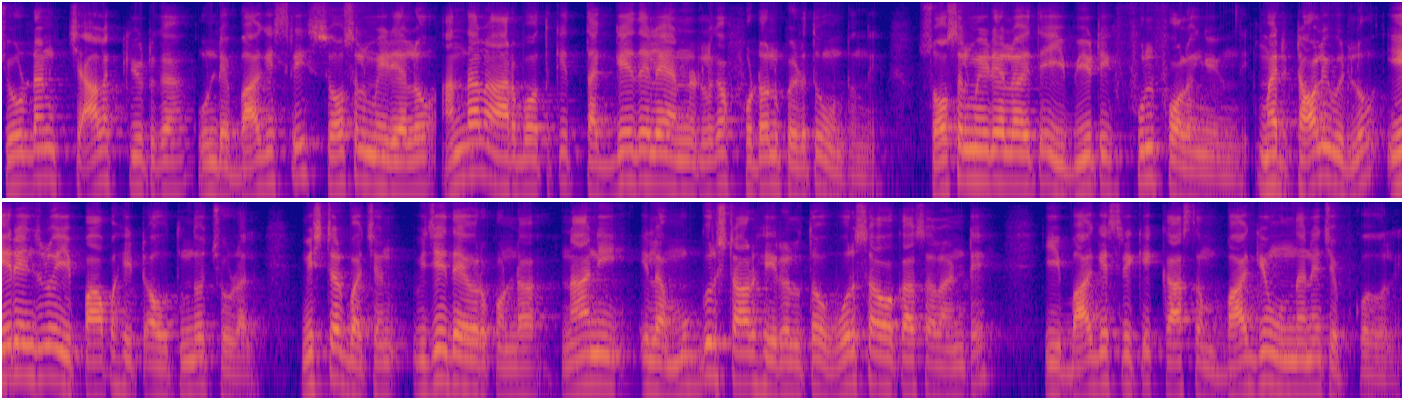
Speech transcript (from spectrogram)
చూడడానికి చాలా క్యూట్గా ఉండే భాగ్యశ్రీ సోషల్ మీడియాలో అందాల ఆరబోతకి తగ్గేదేలే అన్నట్లుగా ఫోటోలు పెడుతూ ఉంటుంది. సోషల్ మీడియాలో అయితే ఈ బ్యూటీకి ఫుల్ ఫాలోయింగ్ ఉంది. మరి టాలీవుడ్లో ఏ రేంజ్లో ఈ పాప హిట్ అవుతుందో చూడాలి. మిస్టర్ బచ్చన్ విజయ్ దేవరకొండ నాని ఇలా ముగ్గురు స్టార్ హీరోలతో వరుస అవకాశాలు అంటే ఈ భాగ్యశ్రీకి కాస్త భాగ్యం ఉందనే చెప్పుకోవాలి.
